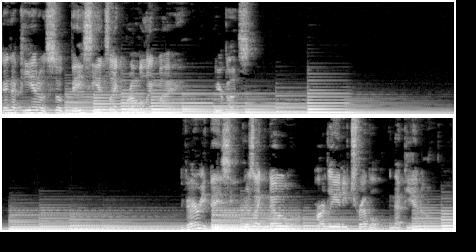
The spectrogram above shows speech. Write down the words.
Man, that piano is so bassy, it's like rumbling my earbuds. Very bassy. There's like no, hardly any treble in that piano.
